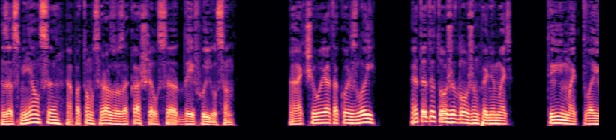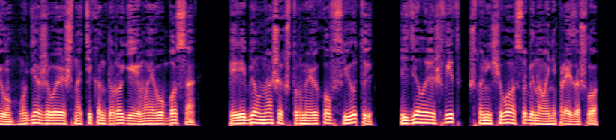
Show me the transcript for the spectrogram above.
Засмеялся, а потом сразу закашлялся Дэйв Уилсон. «А отчего я такой злой? Это ты тоже должен понимать. Ты, мать твою, удерживаешь на Тикон-дороге моего босса, перебил наших штурмовиков с Юты и делаешь вид, что ничего особенного не произошло.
